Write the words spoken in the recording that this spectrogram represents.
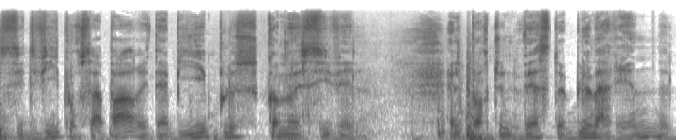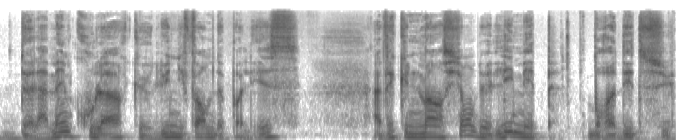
Sylvie, pour sa part, est habillée plus comme un civil. Elle porte une veste bleu marine, de la même couleur que l'uniforme de police, avec une mention de l'EMIP brodée dessus.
